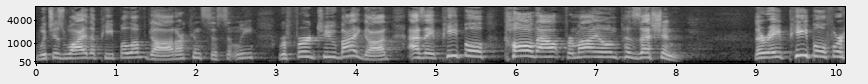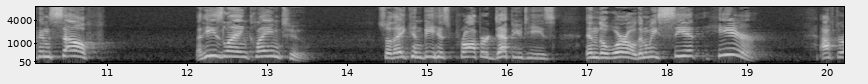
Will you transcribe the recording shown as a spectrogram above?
which is why the people of God are consistently referred to by God as a people called out for my own possession. They're a people for Himself that He's laying claim to so they can be His proper deputies in the world. And we see it here after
